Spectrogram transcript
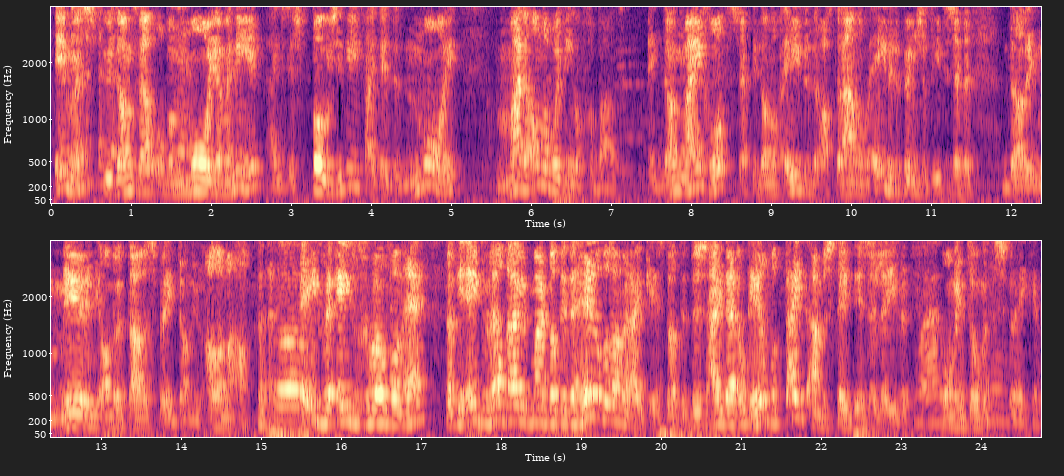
Immers, u dankt wel op een mooie manier. Hij is dus positief, hij vindt het mooi. Maar de ander wordt niet opgebouwd. Ik dank mijn God, zegt hij dan nog even erachteraan om even de puntjes op die te zetten, dat ik meer in die andere talen spreek dan u allemaal. Even, even gewoon van, hè, dat hij even wel duidelijk maakt dat dit heel belangrijk is. Dat dus hij daar ook heel veel tijd aan besteedt in zijn leven om in tongen te spreken.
